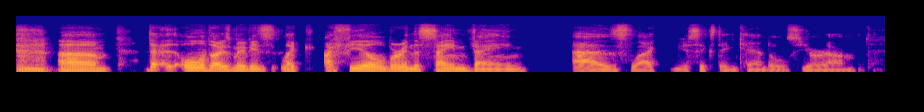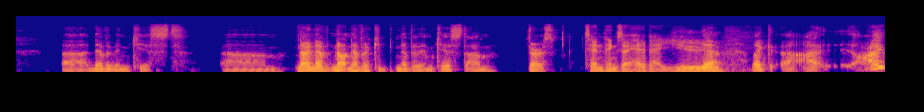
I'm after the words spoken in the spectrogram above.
Mm. Um, all of those movies, like I feel, were in the same vein as like your Sixteen Candles, your um, uh, Never Been Kissed. Um, no, never, not never, never been kissed. Um, Ferris. Ten things I hate about you. Yeah, like uh, I, I,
